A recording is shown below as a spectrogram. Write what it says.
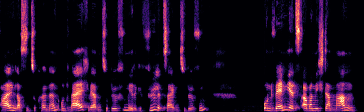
fallen lassen zu können und weich werden zu dürfen, ihre Gefühle zeigen zu dürfen. Und wenn jetzt aber nicht der Mann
